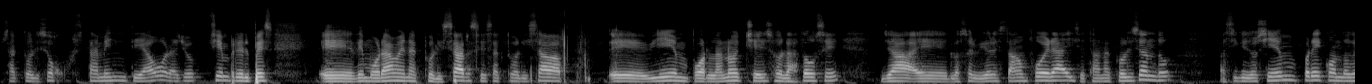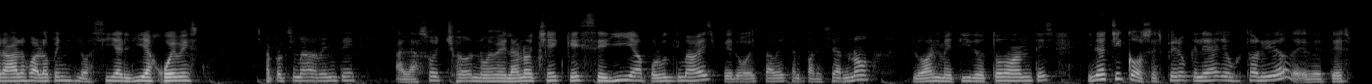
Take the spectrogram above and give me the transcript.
se actualizó justamente ahora. Yo siempre el PES eh, demoraba en actualizarse, se actualizaba eh, bien por la noche, eso a las 12, ya eh, los servidores estaban fuera y se estaban actualizando. Así que yo siempre cuando grababa los Balopenings lo hacía el día jueves aproximadamente a las 8 9 de la noche que seguía por última vez, pero esta vez al parecer no, lo han metido todo antes. Y nada chicos, espero que les haya gustado el video de, de test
